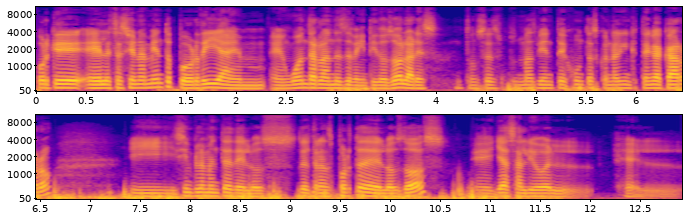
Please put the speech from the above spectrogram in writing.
Porque el estacionamiento por día en, Wonderland es de 22 dólares. Entonces, pues más bien te juntas con alguien que tenga carro y simplemente de los, del transporte de los dos eh, ya salió el, el,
